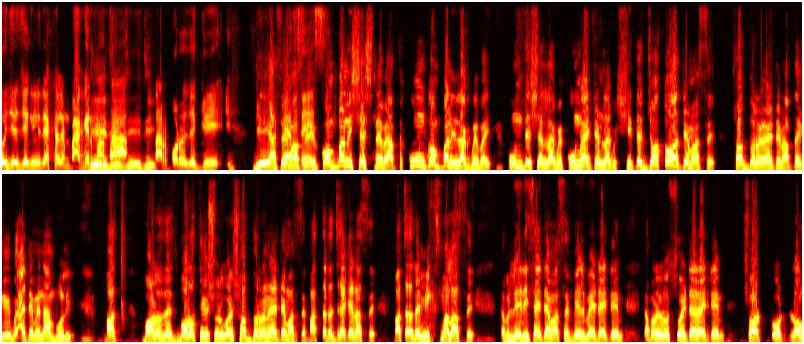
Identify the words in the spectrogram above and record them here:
ওই যে যেগুলি দেখালেন বাঘের মাথা তারপরে যে কোম্পানি শেষ নেবে আপনি কোন কোম্পানি লাগবে ভাই? কোন দেশের লাগবে? কোন আইটেম লাগবে? শীতের যত আইটেম আছে সব ধরনের আইটেম আপনাকে আইটেমের নাম বলি। বা বড়দের বড় থেকে শুরু করে সব ধরনের আইটেম আছে। বাচ্চাদের জ্যাকেট আছে বাচ্চাদের মিক্স মাল আছে। তারপর লেডিস আইটেম আছে বেলভেট আইটেম তারপরে হলো sweater item short coat long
